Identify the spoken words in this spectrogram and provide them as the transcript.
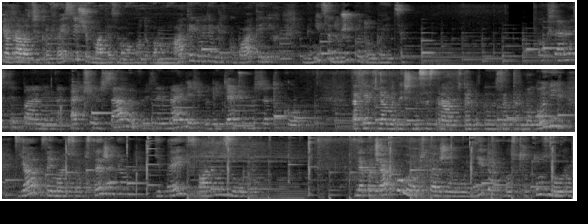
Я обрала цю професію, щоб мати змогу допомагати людям, лікувати їх. Мені це дуже подобається. Оксана Степанівна, а чим саме ви займаєтесь у дитячому садку? Так як я медична сестра з офтальмології, я займаюся обстеженням дітей з вадами зору. Для початку ми обстежуємо діток гостроту зору.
